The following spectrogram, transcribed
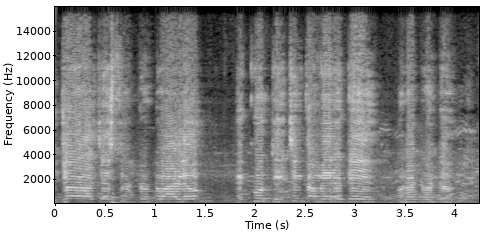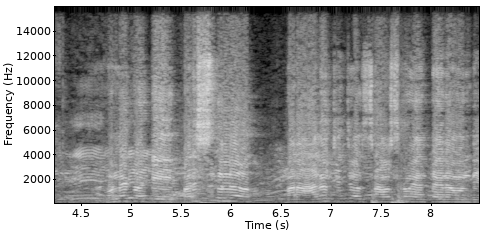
ఉద్యోగాలు చేస్తున్నటువంటి వాళ్ళు ఎక్కువ టీచింగ్ కమ్యూనిటీ ఉన్నటువంటి ఉన్నటువంటి పరిస్థితుల్లో మనం ఆలోచించవలసిన అవసరం ఎంతైనా ఉంది.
